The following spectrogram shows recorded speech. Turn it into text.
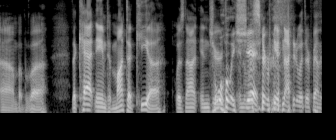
Um, blah, blah, blah. The cat named Montekia was not injured Holy and shit. was reunited with her family.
